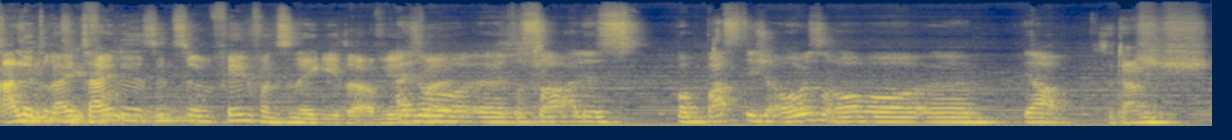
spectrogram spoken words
Alle drei Teile sind zu empfehlen von Snake Eater auf jeden Fall. Also, äh, das sah alles bombastisch aus, aber äh, ja. Also da habe ich,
